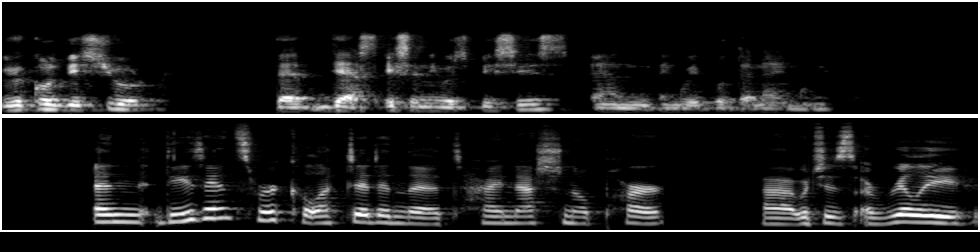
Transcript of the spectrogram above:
we could be sure that yes, it's a new species, and, and we put the name on it. And these ants were collected in the Tai National Park, uh, which is a really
